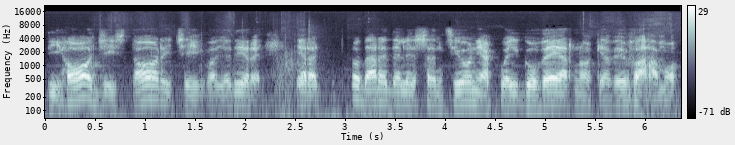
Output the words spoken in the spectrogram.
di oggi storici, voglio dire, era dare delle sanzioni a quel governo che avevamo,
